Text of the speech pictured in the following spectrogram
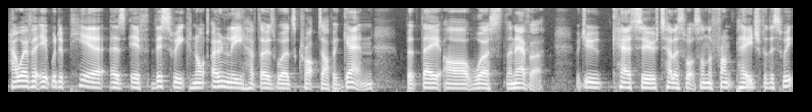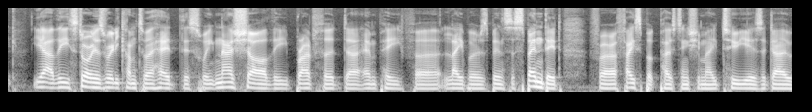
However, it would appear as if this week not only have those words cropped up again, but they are worse than ever. Would you care to tell us what's on the front page for this week? Yeah, the story has really come to a head this week. Naz Shah, the Bradford uh, MP for Labour, has been suspended for a Facebook posting she made two years ago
